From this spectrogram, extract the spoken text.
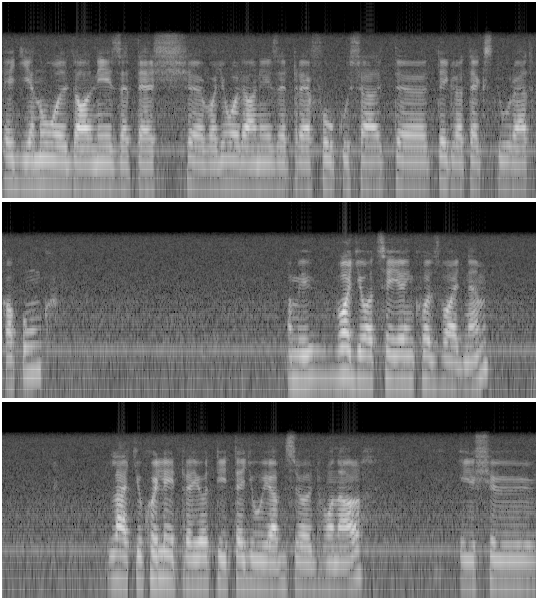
egy ilyen oldalnézetes, vagy oldalnézetre fókuszált téglatextúrát kapunk, ami vagy jó a céljainkhoz, vagy nem. Látjuk, hogy létrejött itt egy újabb zöld vonal, és ő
